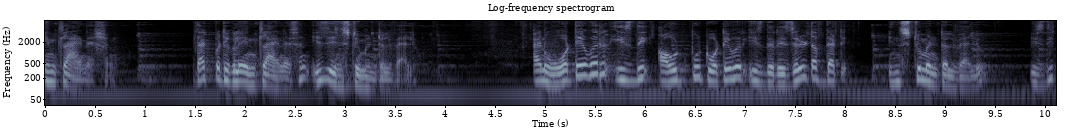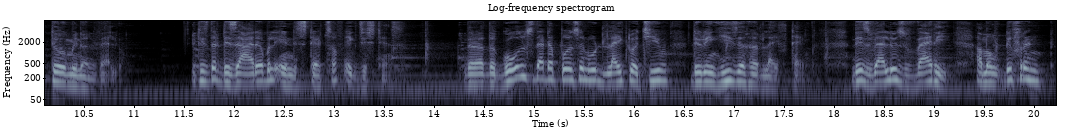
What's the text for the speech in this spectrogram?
inclination. That particular inclination is instrumental value and whatever is the output whatever is the result of that instrumental value is the terminal value it is the desirable end states of existence There are the goals that a person would like to achieve during his or her lifetime. These values vary among different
